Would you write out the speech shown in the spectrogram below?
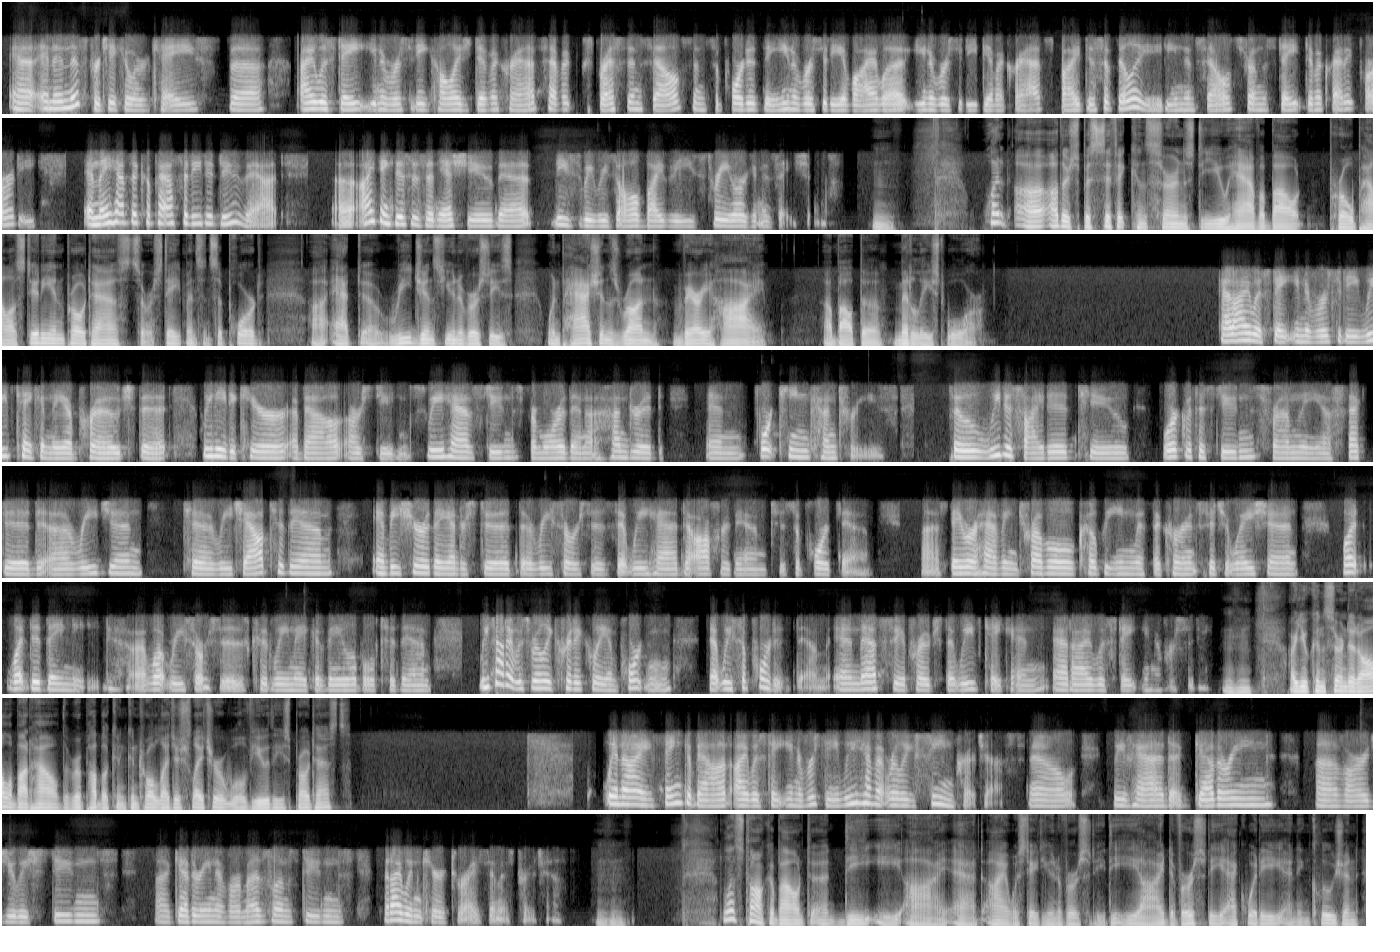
uh, and in this particular case, the Iowa State University College Democrats have expressed themselves and supported the University of Iowa University Democrats by disaffiliating themselves from the state Democratic Party. And they have the capacity to do that. Uh, I think this is an issue that needs to be resolved by these three organizations. Hmm. What uh, other specific concerns do you have about pro Palestinian protests or statements in support uh, at uh, Regents universities when passions run very high about the Middle East war? At Iowa State University, we've taken the approach that we need to care about our students. We have students from more than 114 countries. So we decided to work with the students from the affected uh, region to reach out to them and be sure they understood the resources that we had to offer them to support them. Uh, if they were having trouble coping with the current situation, what what did they need? Uh, what resources could we make available to them? We thought it was really critically important that we supported them, and that's the approach that we've taken at Iowa State University. Mm-hmm. Are you concerned at all about how the Republican-controlled legislature will view these protests? when I think about Iowa State University, we haven't really seen protests. Now, we've had a gathering of our Jewish students, a gathering of our Muslim students, but I wouldn't characterize them as protests. Mm-hmm. Let's talk about uh, DEI at Iowa State University. DEI, diversity, equity, and inclusion.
